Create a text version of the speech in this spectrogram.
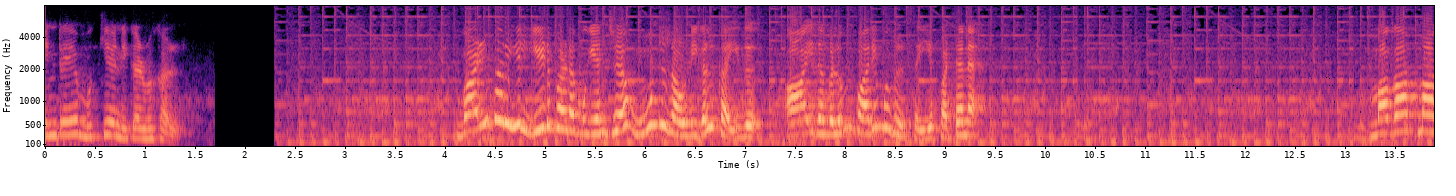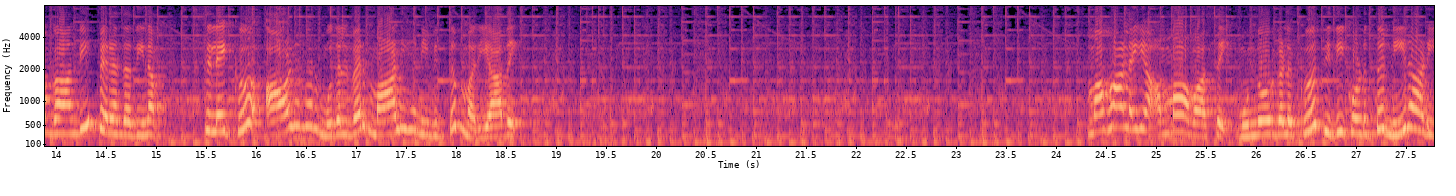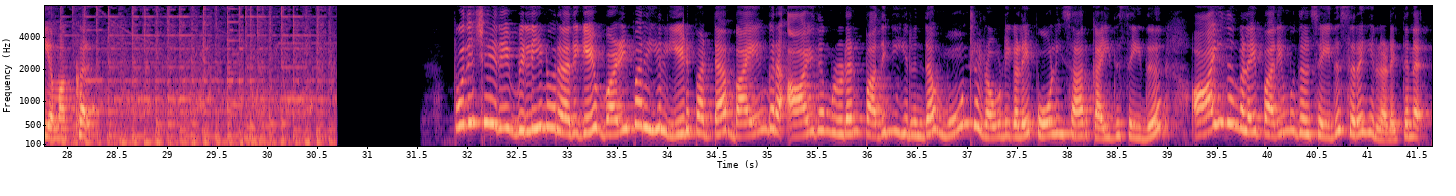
இன்றைய முக்கிய நிகழ்வுகள். வழிமறியில் ஈடுபட முயன்ற மூன்று ரவுடிகள் கைது. ஆயுதங்களும் பறிமுதல் செய்யப்பட்டன. மகாத்மா காந்தி பிறந்த தினம். சிலைக்கு ஆளுநர் முதல்வர் மாலை அணிவித்து மரியாதை. மகாலய அமாவாசை. முன்னோர்களுக்கு திதி கொடுத்து நீராடிய மக்கள். அருகே வழிப்பறியில் ஈடுபட்ட பயங்கர ஆயுதங்களுடன் பதுங்கியிருந்த மூன்று ரவுடிகளை போலீசார் கைது செய்து ஆயுதங்களை பறிமுதல் செய்து சிறையில் அடைத்தனர்.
